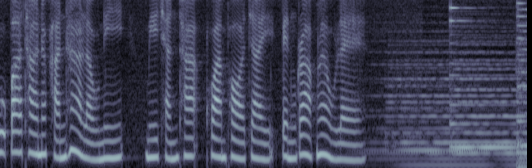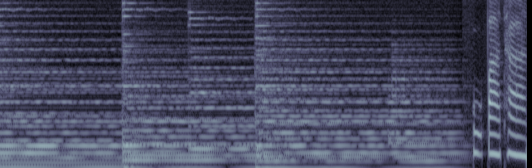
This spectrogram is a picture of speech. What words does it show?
อุปาทานขันห้าเหล่านี้ มีฉันทะความพอใจเป็นรากเง่าแล อุปาทาน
